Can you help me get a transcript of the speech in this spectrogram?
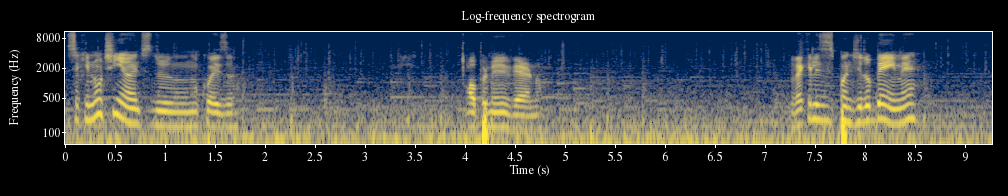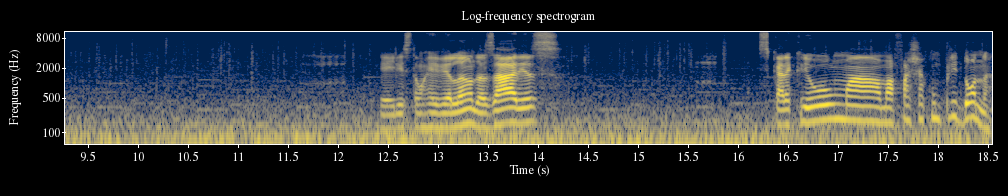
Esse aqui não tinha antes do no coisa. Ó, o primeiro inverno. Vê que eles expandiram bem, né? E aí eles estão revelando as áreas. Esse cara criou uma, uma faixa compridona.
